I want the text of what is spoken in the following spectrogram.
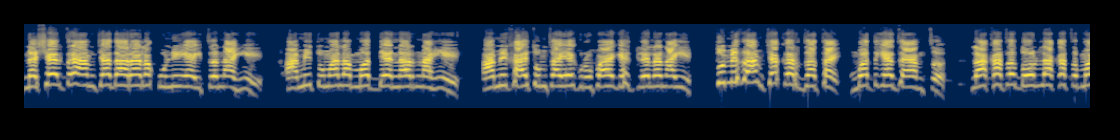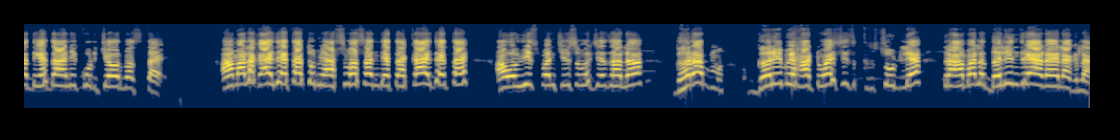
नसेल तर आमच्या दाराला कुणी यायचं नाही. आम्ही तुम्हाला मत देणार नाही. आम्ही काय तुमचा एक रुपया घेतलेला नाही. तुम्हीच आमच्या कर्जात आहे. मत घ्यायचं आमचं. लाखाचं दोन लाखाचं मत घेता आणि खुर्चीवर बसताय. आम्हाला काय देताय? तुम्ही आश्वासन देताय. काय देताय? अहो वीस पंचवीस वर्ष झालं घर गरीबी हटवायची सोडले तर आम्हाला दलिंद्री आणायला लागला.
